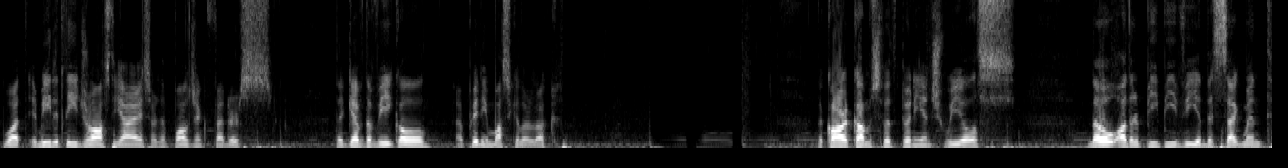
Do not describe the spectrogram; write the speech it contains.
What immediately draws the eyes are the bulging fenders. They give the vehicle a pretty muscular look. The car comes with 20 inch wheels, no other PPV in this segment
